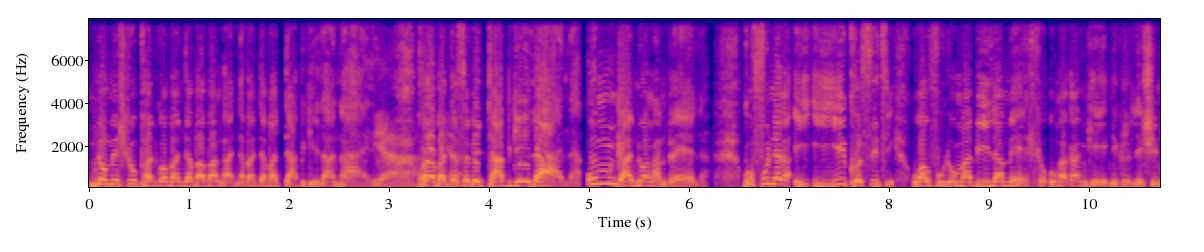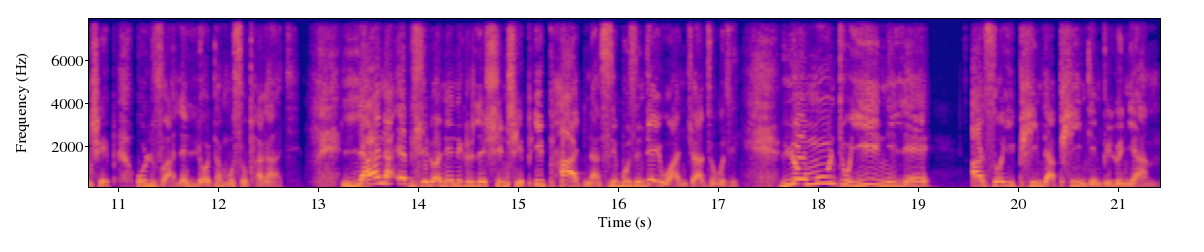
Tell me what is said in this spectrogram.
nomehlo phakathi kwabantu ababangani nabantu abadabukelanayo khona abantu asebedabukelana. Umngani wangampela kufuneka yikho sithi wavula omabili amehlo ungakangeni ku relationship ulivale lilodwa muso phakathi lana ebudlelwaneni ku relationship ipartner zibuza into eyi1 chat ukuthi lo muntu yini le azoyiphinda phinda empilweni yami?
